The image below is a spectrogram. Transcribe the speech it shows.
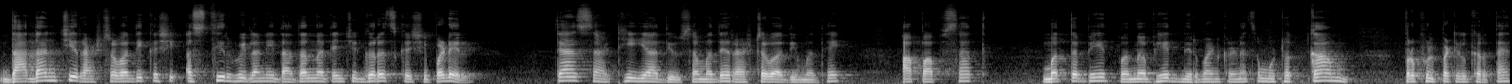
दादांची राष्ट्रवादी कशी अस्थिर होईल आणि दादांना त्यांची गरज कशी पडेल त्यासाठी या दिवसामध्ये राष्ट्रवादीमध्ये आपापसात मतभेद मनभेद निर्माण करण्याचं मोठं काम प्रफुल्ल पटेल करतायत.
